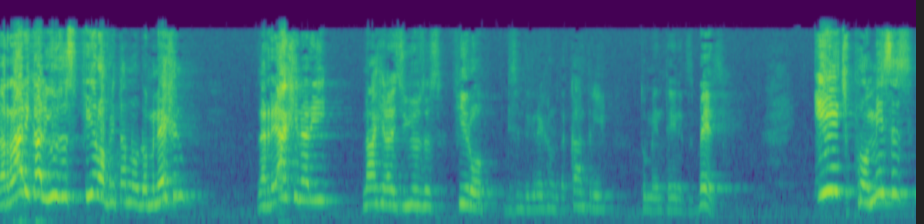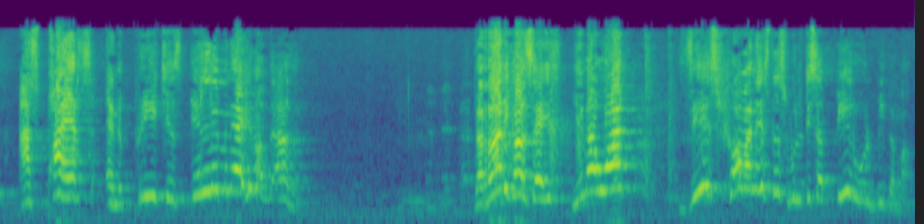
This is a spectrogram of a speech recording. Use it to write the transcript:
the radical uses fear of internal domination the reactionary nationalist uses fear of disintegration of the country to maintain its base. Each promises, aspires, and preaches elimination of the other. The radical says, you know what? These chauvinists will disappear, we'll beat them up.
